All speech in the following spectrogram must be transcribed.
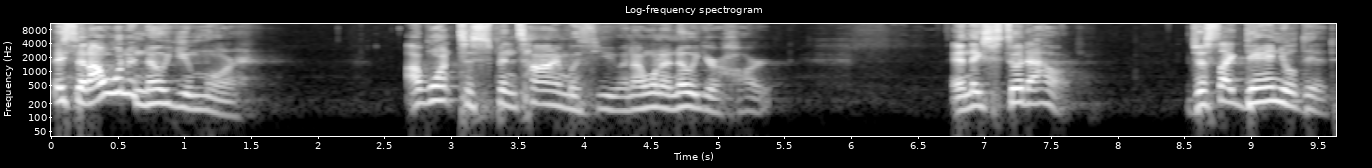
They said, I wanna know you more. I want to spend time with you and I want to know your heart. And they stood out, just like Daniel did.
